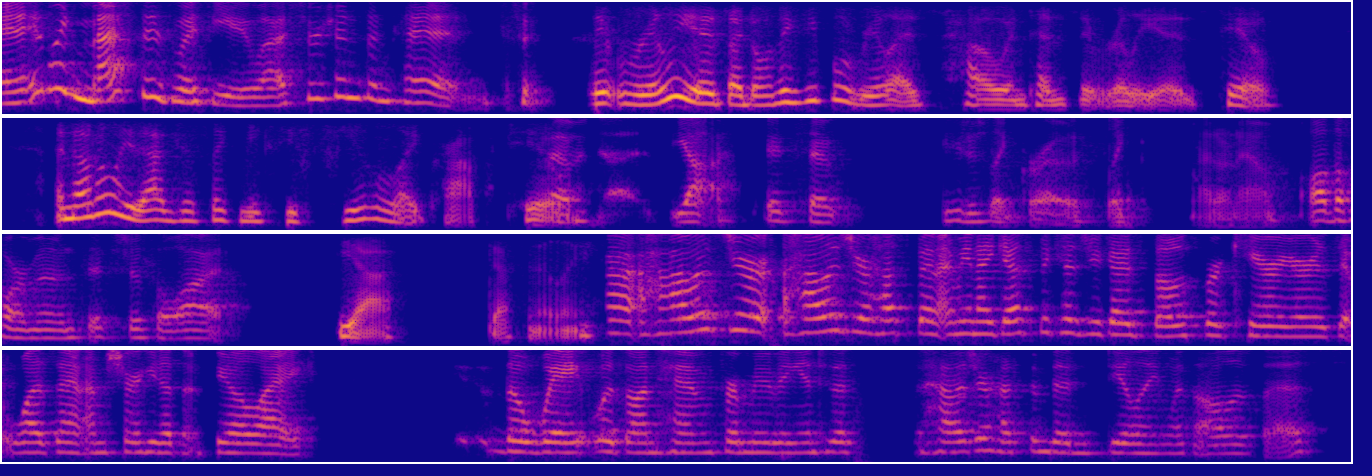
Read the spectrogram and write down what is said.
And it like messes with you. Estrogen's intense. It really is. I don't think people realize how intense it really is too. And not only that, it just like makes you feel like crap too. Oh, it does. Yeah. It's so you're just like gross. Like, I don't know. All the hormones. It's just a lot. Yeah, definitely. Uh, how is your how is your husband? I mean, I guess because you guys both were carriers, it wasn't, I'm sure he doesn't feel like the weight was on him for moving into this. How has your husband been dealing with all of this?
